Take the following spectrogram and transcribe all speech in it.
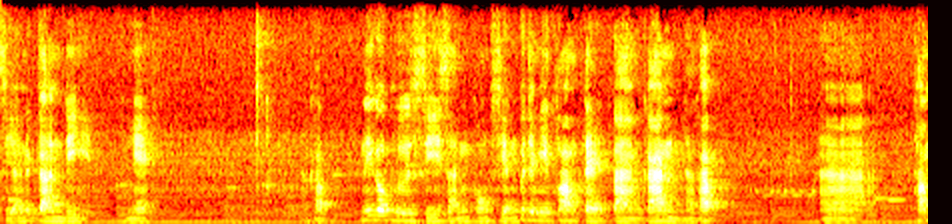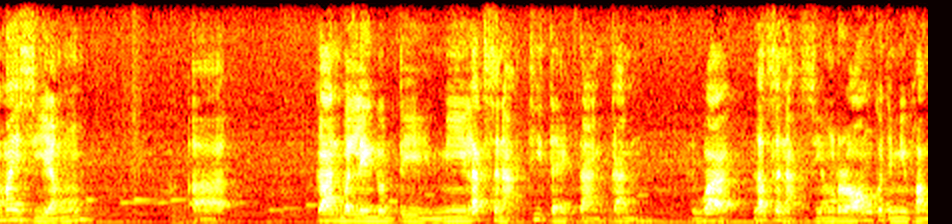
เสียงด้วยการดีดเงี้ยนะครับนี่ก็คือสีสันของเสียงก็จะมีความแตกต่างกันนะครับอ่าทำให้เสียง การบรรเลงดนตรีมีลักษณะที่แตกต่างกัน หรือว่าลักษณะเสียงร้องก็จะมีความ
